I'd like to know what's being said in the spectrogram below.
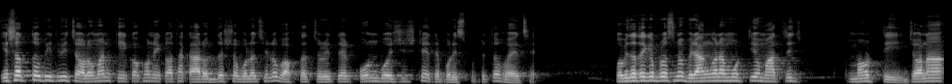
এ সত্ত্বেও পৃথিবী চলমান, কে কখন এ কথা কার উদ্দেশ্য বলেছিল? বক্তার চরিত্রের কোন বৈশিষ্ট্য এতে পরিস্ফুটিত হয়েছে? কবিতা থেকে প্রশ্ন, বীরাঙ্গনা মূর্তি ও মাতৃ মূর্তি জনা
